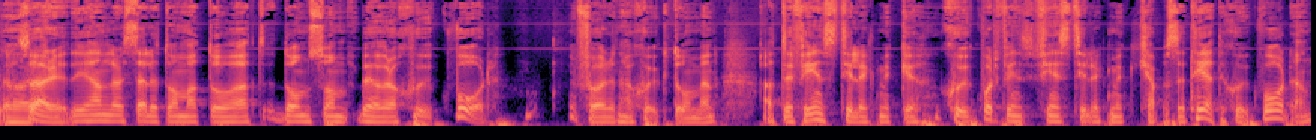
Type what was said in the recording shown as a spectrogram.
Ja, så är det. det handlar istället om att, då, att de som behöver ha sjukvård för den här sjukdomen, att det finns tillräckligt mycket sjukvård, finns, finns tillräckligt mycket kapacitet i sjukvården.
